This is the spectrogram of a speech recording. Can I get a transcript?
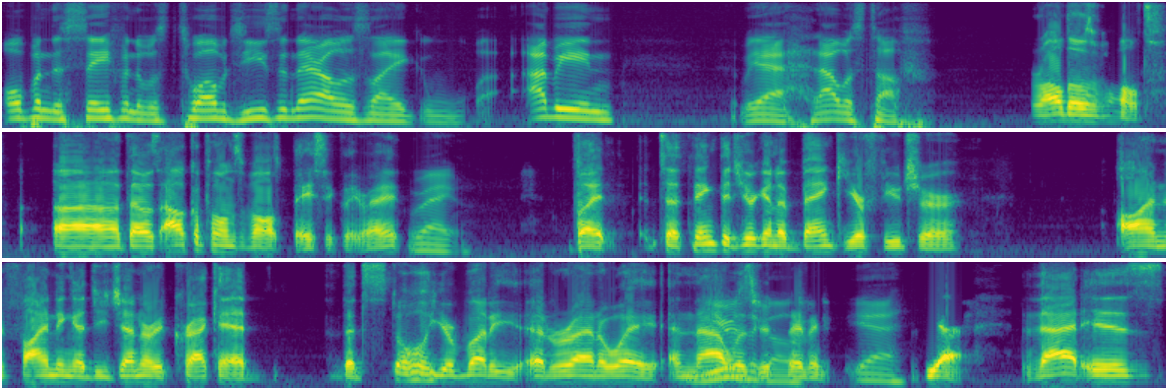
opened the safe and there was twelve G's in there, I was like, I mean, yeah, that was tough, Geraldo's vault uh that was al capone's vault basically right right? but to think that you're going to bank your future on finding a degenerate crackhead that stole your money and ran away and that Years was ago. your saving Yeah. yeah that is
